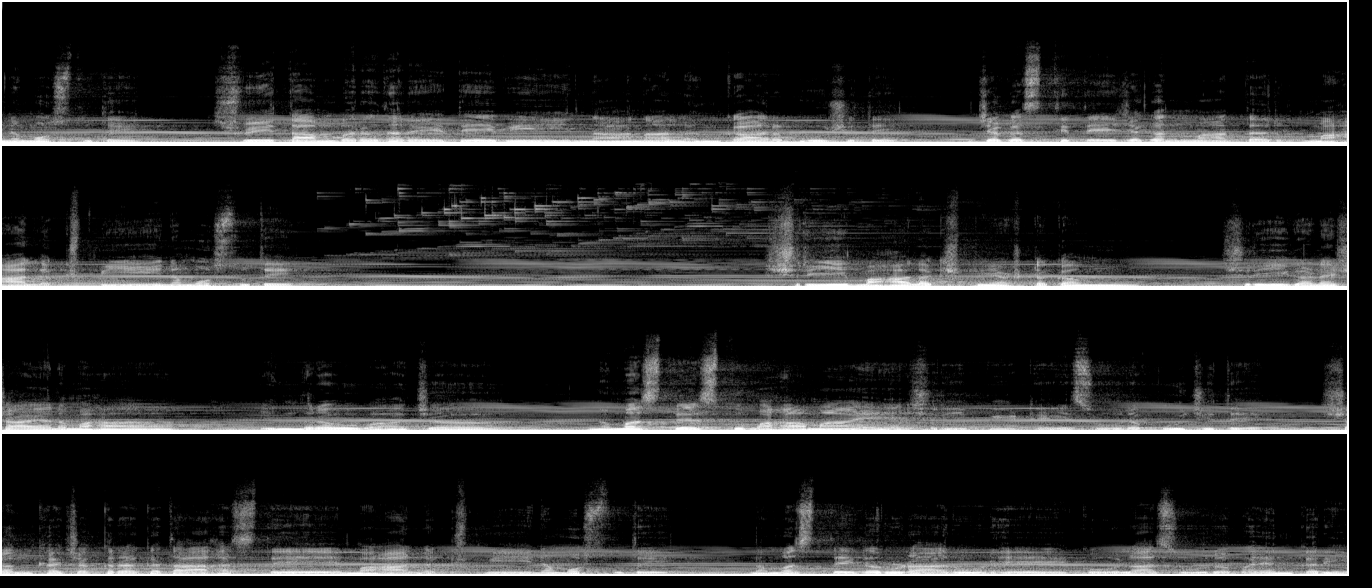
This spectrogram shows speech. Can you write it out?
नमोस्तुते। श्वेताम्बरधरे देवी नानालङ्कारभूषिते। जगत्स्थिते जगन्मातर्महालक्ष्मी नमोस्तुते। श्रीमहालक्ष्मी अष्टकं श्रीगणेशाय नमः। इन्द्र उवाच। नमस्तेऽस्तु महामाये। श्रीपीठे सूरपूजिते। शङ्खचक्रगताहस्ते महालक्ष्मी नमोस्तुते नमस्ते गरुडारूढे कोलासूरभयङ्करी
